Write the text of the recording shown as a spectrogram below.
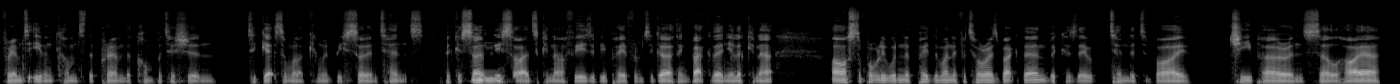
for him to even come to the Prem, the competition to get someone like him would be so intense because so many Mm. sides can now feasibly pay for him to go. I think back then you're looking at Arsenal probably wouldn't have paid the money for Torres back then because they tended to buy cheaper and sell higher.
